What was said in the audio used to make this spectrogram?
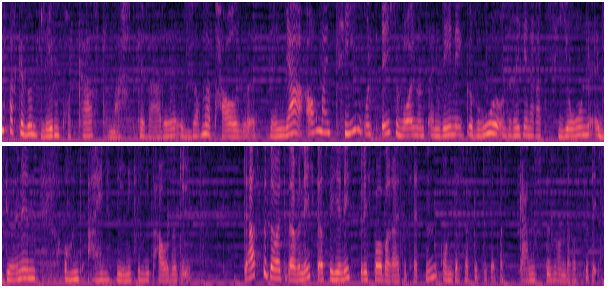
Einfach gesund leben Podcast macht gerade Sommerpause. Denn ja, auch mein Team und ich wollen uns ein wenig Ruhe und Regeneration gönnen und ein wenig in die Pause gehen. Das bedeutet aber nicht, dass wir hier nichts für dich vorbereitet hätten und deshalb gibt es etwas ganz Besonderes für dich.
